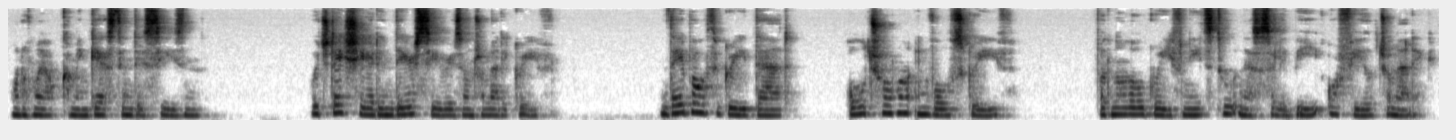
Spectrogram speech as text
one of my upcoming guests in this season, which they shared in their series on traumatic grief. They both agreed that all trauma involves grief, but not all grief needs to necessarily be or feel traumatic.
